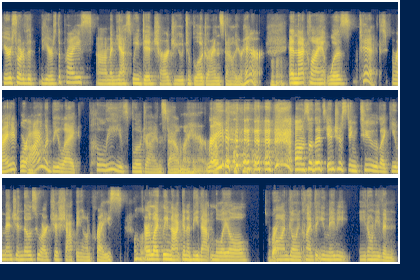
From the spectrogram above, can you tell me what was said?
here's sort of the here's the price um, and yes we did charge you to blow dry and style your hair mm-hmm. and that client was ticked right or mm-hmm. i would be like please blow dry and style my hair right um, so that's interesting too like you mentioned those who are just shopping on price mm-hmm. are likely not going to be that loyal right. ongoing client that you maybe you don't even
